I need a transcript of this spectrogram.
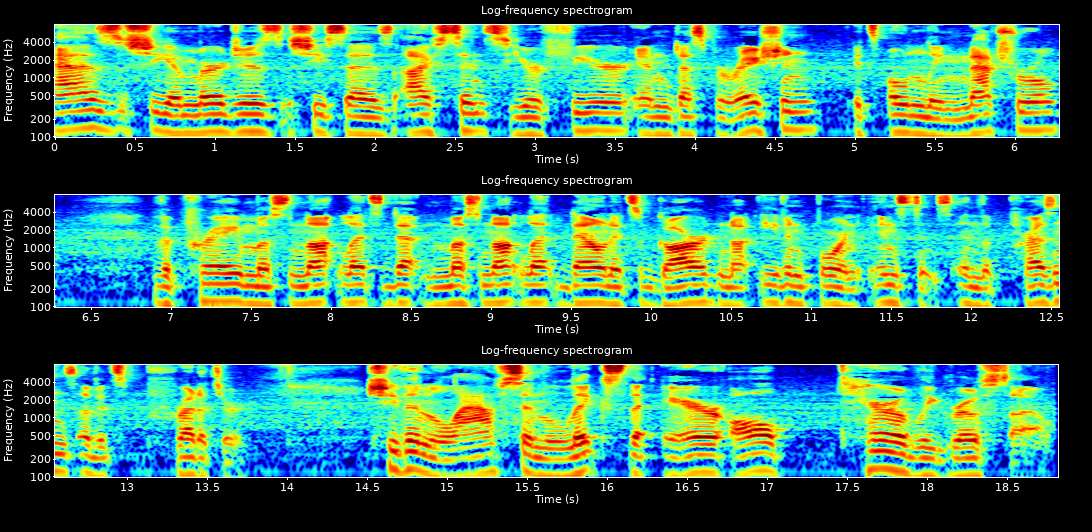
As she emerges, she says, I sense your fear and desperation. It's only natural. The prey must not let must not let down its guard, not even for an instant, in the presence of its predator. She then laughs and licks the air, all terribly gross style.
